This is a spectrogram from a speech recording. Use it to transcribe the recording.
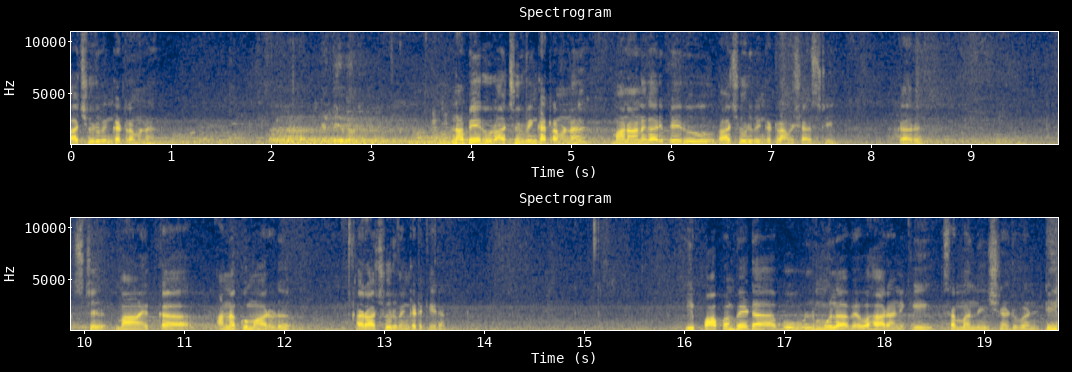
రాచూరు వెంకటరమణ. నా పేరు రాచూరు వెంకటరమణ. మా నాన్నగారి పేరు రాచూరు వెంకటరామ శాస్త్రి గారు. మా యొక్క అన్న కుమారుడు రాచూరు వెంకటకీరన్. ఈ పాపంపేట భూముల వ్యవహారానికి సంబంధించినటువంటి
